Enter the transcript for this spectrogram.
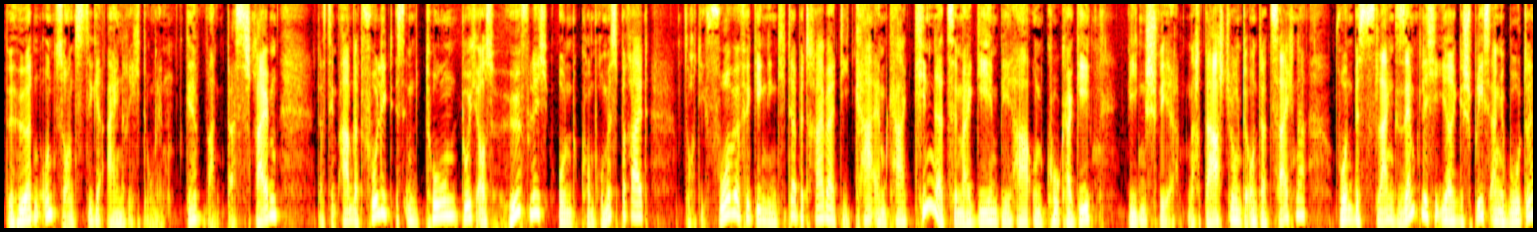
Behörden und sonstige Einrichtungen gewandt. Das Schreiben, das dem Abendblatt vorliegt, ist im Ton durchaus höflich und kompromissbereit. Doch die Vorwürfe gegen den Kita-Betreiber, die KMK Kinderzimmer GmbH und Co. KG, wiegen schwer. Nach Darstellung der Unterzeichner wurden bislang sämtliche ihrer Gesprächsangebote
